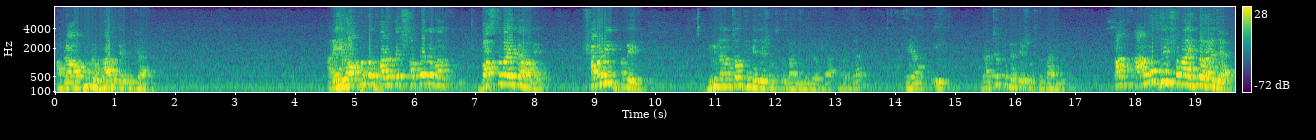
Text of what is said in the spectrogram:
আমরা অখণ্ড ভারতের পূজা আর এই অখণ্ড ভারতের স্বপ্ন যখন বাস্তবায়িত হবে, স্বাভাবিকভাবে বিভিন্ন অঞ্চল থেকে যে সমস্ত দাবিগুলি আপনারা জানেন, এই- রাজ্য থেকে যে সমস্ত দাবি তার মধ্যেই সমাহিত হয়ে যায়।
